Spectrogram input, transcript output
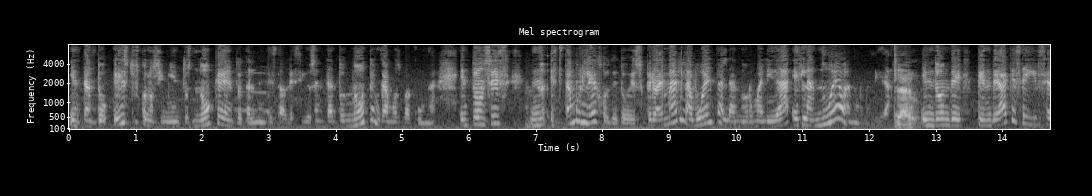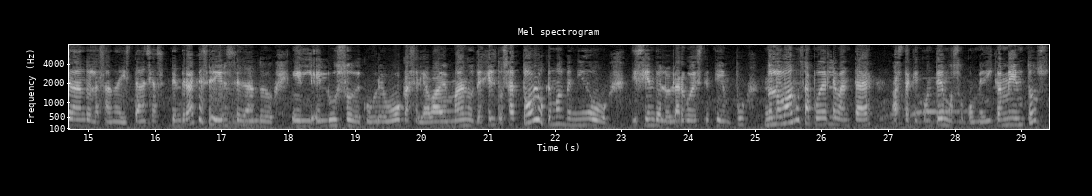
en tanto estos conocimientos no queden totalmente establecidos, en tanto no tengamos vacuna, entonces estamos lejos de todo eso. Pero además la vuelta a la normalidad es la nueva normalidad. Claro. En donde tendrá que seguirse dando la sana distancia, tendrá que seguirse dando el, el uso de cubrebocas, el lavado de manos, de gel, o sea, todo lo que hemos venido diciendo a lo largo de este tiempo, no lo vamos a poder levantar hasta que contemos o con medicamentos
